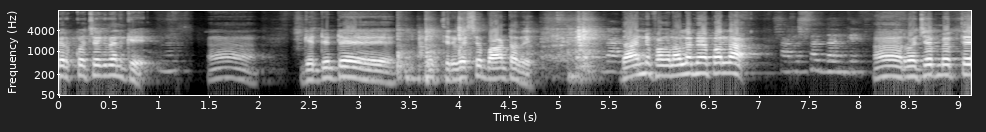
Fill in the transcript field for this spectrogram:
పెరుక్కొచ్చేకి దానికి. గడ్డి ఉంటే తిరిగొస్తే బాగుంటుంది. దాన్ని పగలల్లో మేపల్లా. రోజుసేపు మేపితే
